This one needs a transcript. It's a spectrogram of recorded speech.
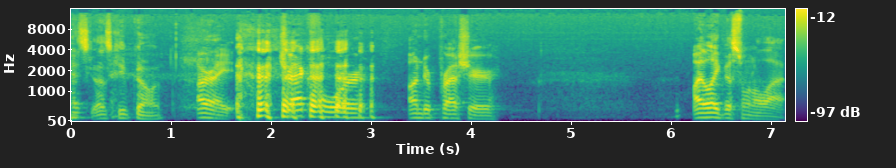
Let's, let's keep going. All right. Track four, Under Pressure. I like this one a lot.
